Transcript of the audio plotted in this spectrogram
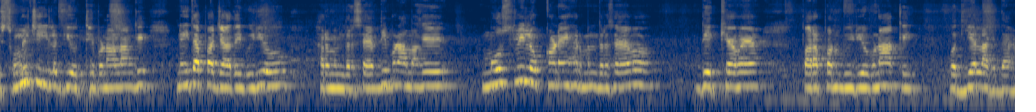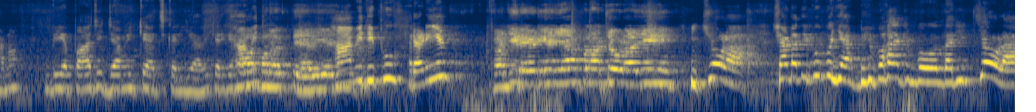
ਸੋਹਣੀ ਚੀਜ਼ ਲੱਗੀ ਉੱਥੇ ਬਣਾ ਲਾਂਗੇ। ਨਹੀਂ ਤਾਂ ਆਪਾਂ ਜ਼ਿਆਦਾ ਵੀਡੀਓ ਹਰਮੰਦਰ ਸਾਹਿਬ ਦੀ ਬਣਾਵਾਂਗੇ। ਮੋਸਟਲੀ ਲੋਕਾਂ ਨੇ ਹਰਮੰਦਰ ਸਾਹਿਬ ਦੇਖਿਆ ਹੋਇਆ ਪਰ ਆਪਾਂ ਨੂੰ ਵੀਡੀਓ ਬਣਾ ਕੇ ਵਧੀਆ ਲੱਗਦਾ ਹਨਾ? ਵੀ ਆਪਾਂ ਆਹ ਚੀਜ਼ਾਂ ਵੀ ਕੈਚ ਕਰੀਏ ਆ ਵੀ ਕਰੀਏ। ਹਾਂ ਆਪਣਾ ਵੀ ਤਿਆਰੀ ਹੈ ਜੀ। ਹਾਂ ਵੀ ਦੀਪੂ ਰੈਡੀ ਆ? ਹਾਂਜੀ ਰੈਡੀਆਂ ਜੀ ਆਹ ਆਪਣਾ ਝੋਲਾ ਜੀ। ਝੋਲਾ? ਸਾਡਾ ਦੀਪੂ ਪੰਜਾਬੀ ਭਾਸ਼ਾ ਚ ਬੋਲਦਾ ਜੀ ਝੋਲਾ।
